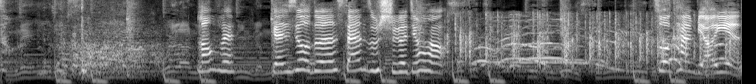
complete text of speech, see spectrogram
组，浪费。感谢我墩三组十个就好。坐看表演，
